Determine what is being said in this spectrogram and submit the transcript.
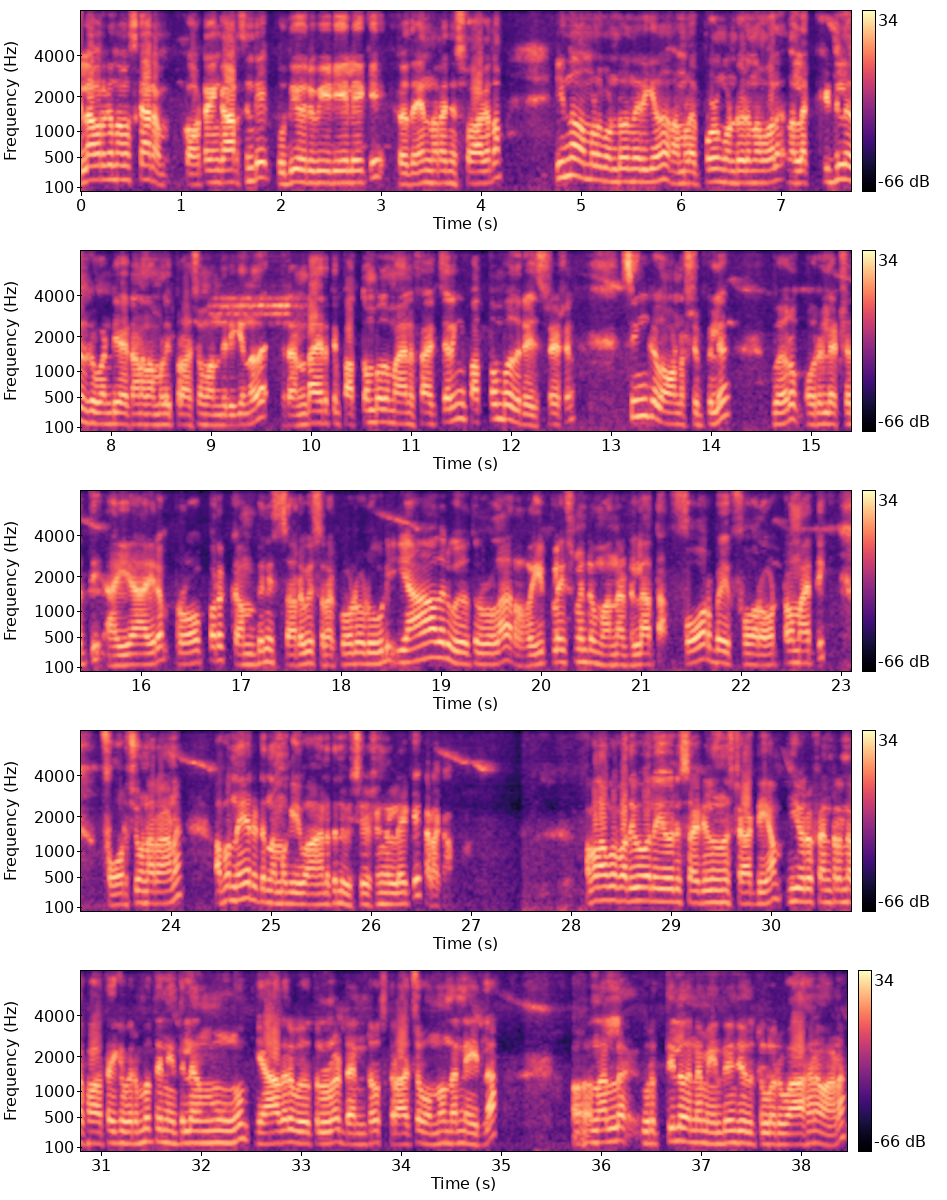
എല്ലാവർക്കും നമസ്കാരം. കോട്ടയം കാർസിന്റെ പുതിയൊരു വീഡിയോയിലേക്ക് ഹൃദയം നിറഞ്ഞ സ്വാഗതം. ഇന്ന് നമ്മൾ കൊണ്ടുവന്നിരിക്കുന്നത് നമ്മൾ എപ്പോഴും കൊണ്ടുവരുന്ന പോലെ നല്ല കിടിലൊരു വണ്ടിയായിട്ടാണ് നമ്മൾ ഇപ്രാവശ്യം വന്നിരിക്കുന്നത്. രണ്ടായിരത്തി പത്തൊമ്പത് മാനുഫാക്ചറിങ് പത്തൊമ്പത് രജിസ്ട്രേഷൻ സിംഗിൾ ഓണർഷിപ്പിൽ വെറും ഒരു ലക്ഷത്തി അയ്യായിരം പ്രോപ്പർ കമ്പനി സർവീസ് റെക്കോർഡോടുകൂടി യാതൊരു വിധത്തിലുള്ള റീപ്ലേസ്മെന്റും വന്നിട്ടില്ലാത്ത ഫോർ ബൈ ഫോർ ഓട്ടോമാറ്റിക് ഫോർച്യൂണറാണ് അപ്പോൾ നേരിട്ട് നമുക്ക് ഈ വാഹനത്തിന്റെ വിശേഷങ്ങളിലേക്ക് കടക്കാം. അപ്പോൾ നമുക്ക് പതിവ് പോലെ ഈ ഒരു സൈഡിൽ നിന്ന് സ്റ്റാർട്ട് ചെയ്യാം. ഈ ഒരു ഫെൻഡറിന്റെ ഭാഗത്തേക്ക് വരുമ്പോഴത്തേന് ഇതിലൊന്നും യാതൊരു വിധത്തിലുള്ള ഡെന്റോ സ്ക്രാച്ചോ ഒന്നും തന്നെ ഇല്ല. നല്ല വൃത്തിയിൽ തന്നെ മെയിന്റെയിൻ ചെയ്തിട്ടുള്ള ഒരു വാഹനമാണ്.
